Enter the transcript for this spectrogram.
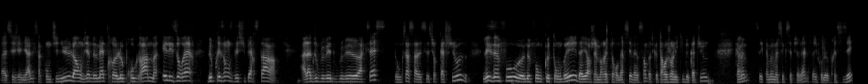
Bah, c'est génial, ça continue. Là, on vient de mettre le programme et les horaires de présence des superstars à la WWE Access. Donc ça, ça c'est sur Catch News. Les infos euh, ne font que tomber. D'ailleurs, j'aimerais te remercier Vincent parce que tu as rejoint l'équipe de Catch News. Quand même, c'est quand même assez exceptionnel, ça il faut le préciser.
